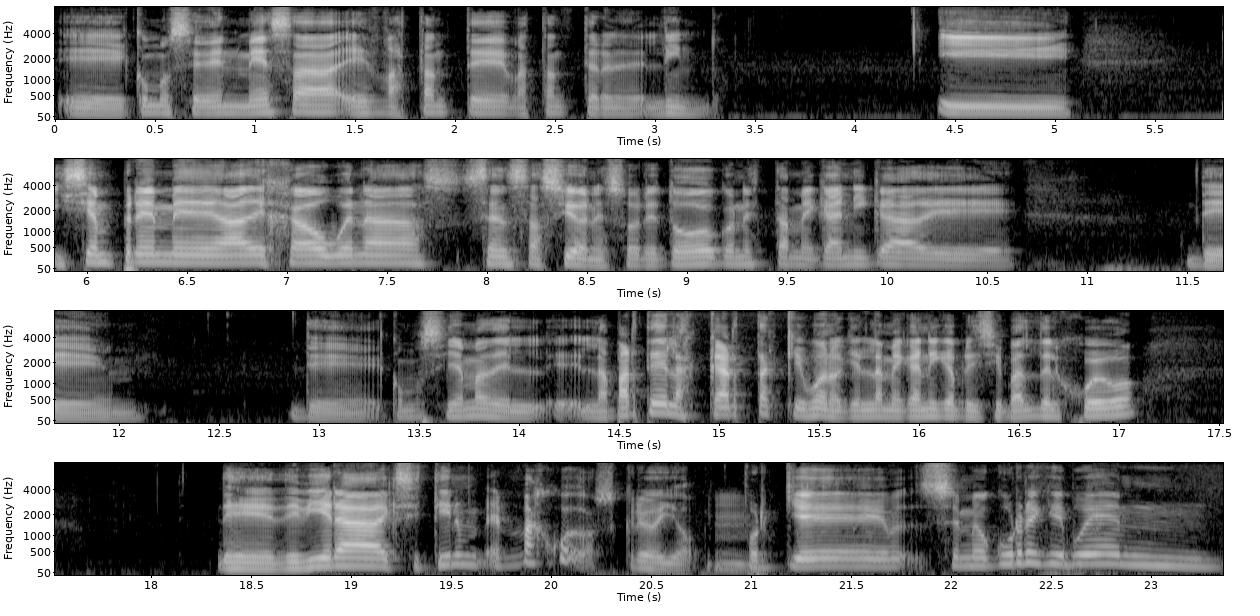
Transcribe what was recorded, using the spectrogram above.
eh, cómo se ve en mesa, es bastante, bastante lindo. Y, y siempre me ha dejado buenas sensaciones, sobre todo con esta mecánica de, de, de ¿cómo se llama? Del, eh, la parte de las cartas, que bueno, que es la mecánica principal del juego, eh, debiera existir en más juegos, creo yo. Mm. Porque se me ocurre que pueden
